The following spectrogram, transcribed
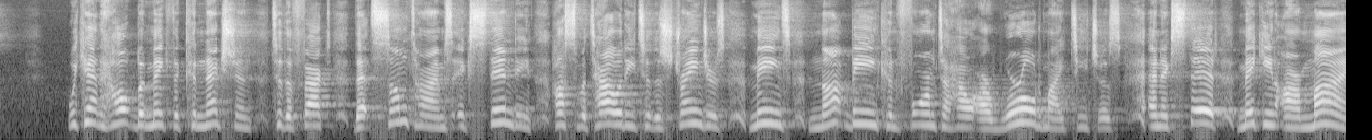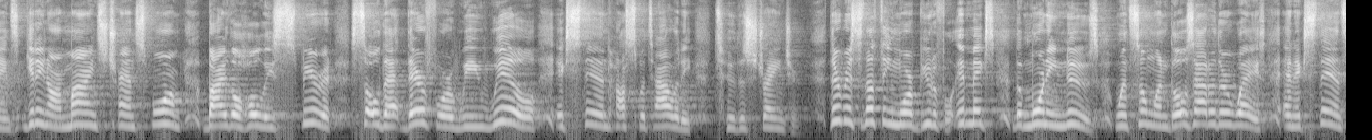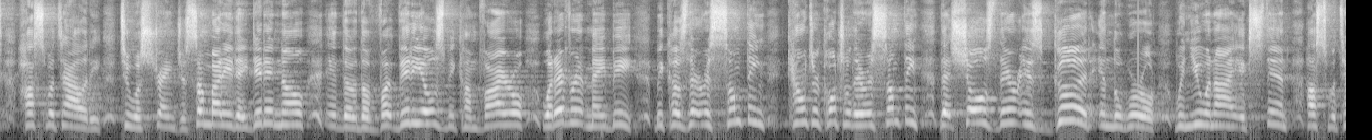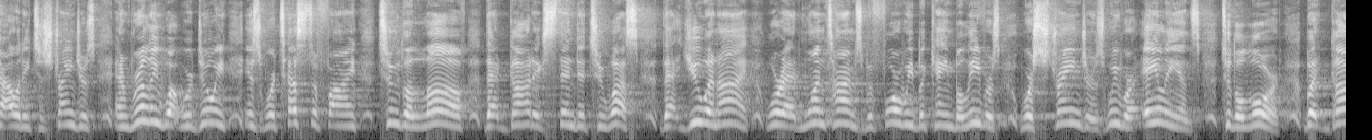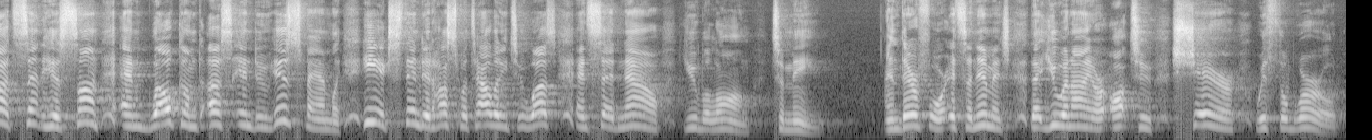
We can't help but make the connection to the fact that sometimes extending hospitality to the strangers means not being conformed to how our world might teach us, and instead making our minds, getting our minds transformed by the Holy Spirit, so that therefore we will extend hospitality to the stranger. There is nothing more beautiful. It makes the morning news when someone goes out of their ways and extends hospitality to a stranger, somebody they didn't know. The, the videos become viral, whatever it may be, because there is something countercultural. There is something that shows there is good in the world when you and I extend hospitality to strangers. And really, what we're doing is we're testifying to the love that God extended to us. That you and I were at one times before we became believers, were strangers. We were aliens to the Lord. But God sent His Son and welcomed us into His family. He extended hospitality to us and said, Now you belong to me. And therefore, it's an image that you and I are ought to share with the world.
